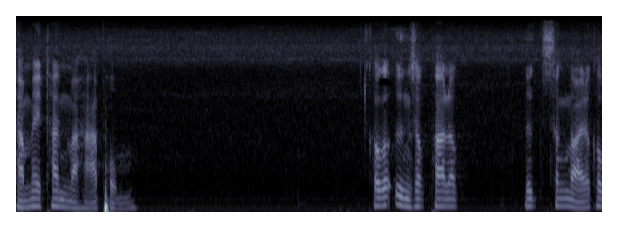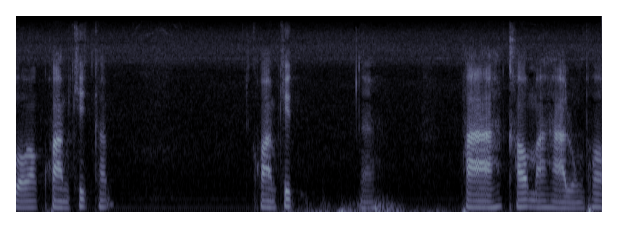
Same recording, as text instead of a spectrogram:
ทำให้ท่านมาหาผมเขาก็อึ้งสักพักแล้วนึกสักหน่อยแล้วเขาบอกว่าความคิดครับ ความคิดนะ พาเขามาหาหลวงพ่อ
